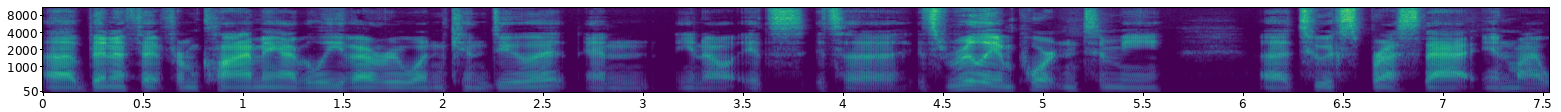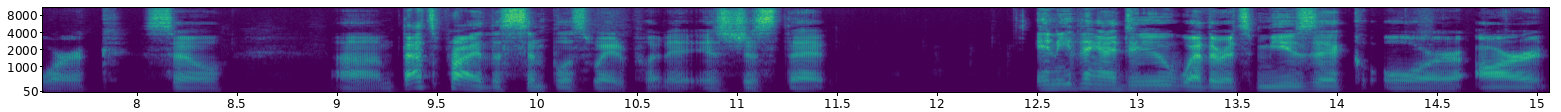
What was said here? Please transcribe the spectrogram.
uh, benefit from climbing. I believe everyone can do it, and you know, it's it's a it's really important to me uh, to express that in my work. So um, that's probably the simplest way to put it. Is just that anything I do, whether it's music or art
